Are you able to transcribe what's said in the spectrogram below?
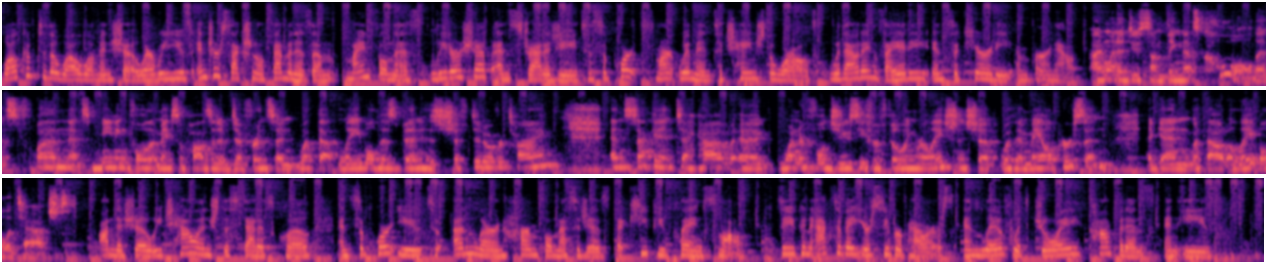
Welcome to the Well Woman Show, where we use intersectional feminism, mindfulness, leadership, and strategy to support smart women to change the world without anxiety, insecurity, and burnout. I want to do something that's cool, that's fun, that's meaningful, that makes a positive difference. And what that label has been has shifted over time. And second, to have a wonderful, juicy, fulfilling relationship with a male person, again, without a label attached. On the show, we challenge the status quo and support you to unlearn harmful messages that keep you playing small so you can activate your superpowers and live with joy, confidence, and ease.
